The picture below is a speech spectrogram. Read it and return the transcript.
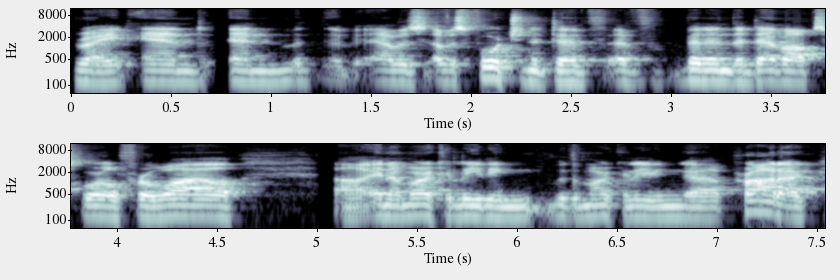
right? And and I was I was fortunate to have, have been in the DevOps world for a while uh, in a market leading with a market leading uh, product,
